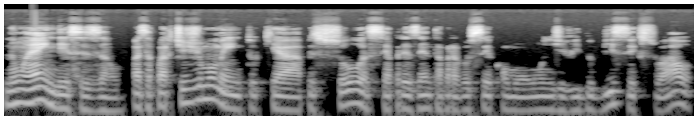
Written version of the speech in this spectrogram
Não é indecisão, mas a partir do momento que a pessoa se apresenta para você como um indivíduo bissexual,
